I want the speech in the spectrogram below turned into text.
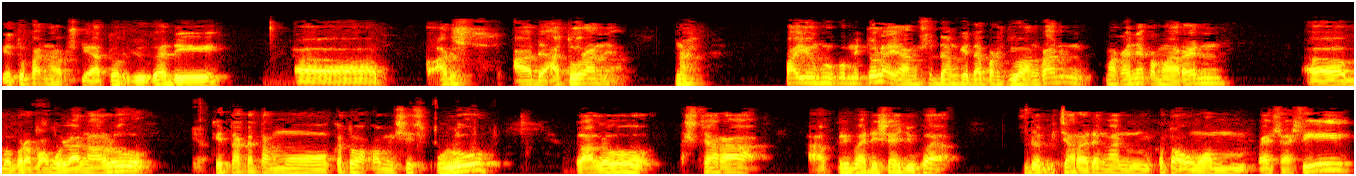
Itu kan harus diatur juga di uh, harus ada aturannya. Nah payung hukum itulah yang sedang kita perjuangkan. Makanya kemarin uh, beberapa bulan lalu ya. kita ketemu ketua komisi 10 lalu secara uh, pribadi saya juga sudah bicara dengan ketua umum PSSI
